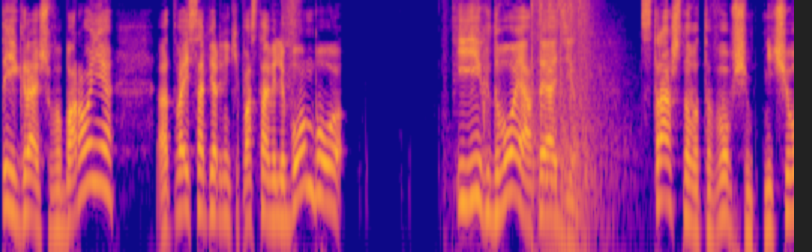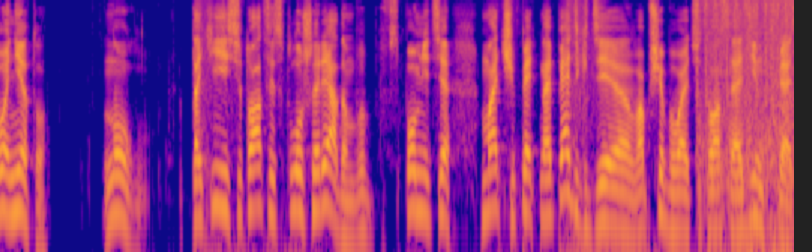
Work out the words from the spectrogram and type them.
ты играешь в обороне, а твои соперники поставили бомбу, и их двое, а ты один. Страшного-то, в общем, ничего нету ну, такие ситуации сплошь и рядом. Вы вспомните матчи 5 на 5, где вообще бывают ситуации 1 в 5.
